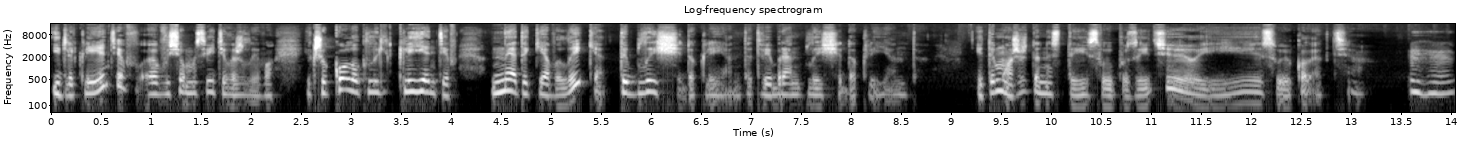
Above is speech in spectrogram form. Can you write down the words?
І для клієнтів е, в усьому світі важливо. Якщо коло клієнтів не таке велике, ти ближче до клієнта, твій бренд ближче до клієнта. І ти можеш донести свою позицію і свою колекцію. Угу.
